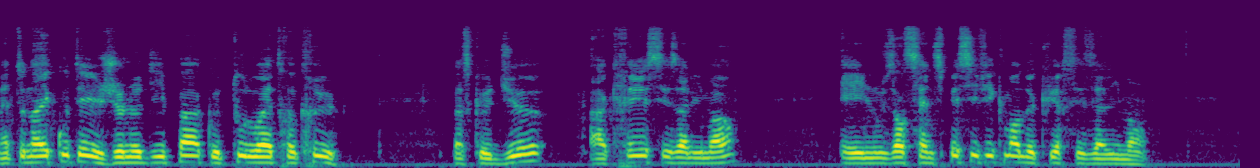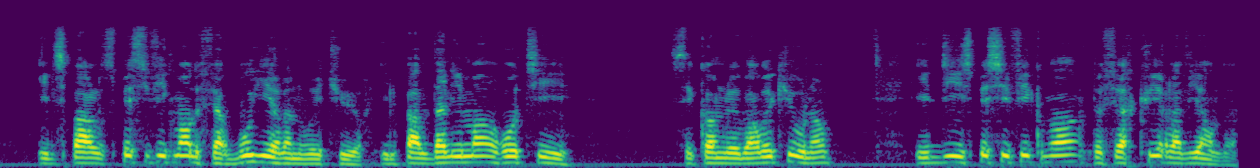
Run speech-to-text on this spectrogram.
Maintenant écoutez, je ne dis pas que tout doit être cru, parce que Dieu a créé ces aliments et il nous enseigne spécifiquement de cuire ces aliments. Il parle spécifiquement de faire bouillir la nourriture. Il parle d'aliments rôtis. C'est comme le barbecue, non? Il dit spécifiquement de faire cuire la viande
